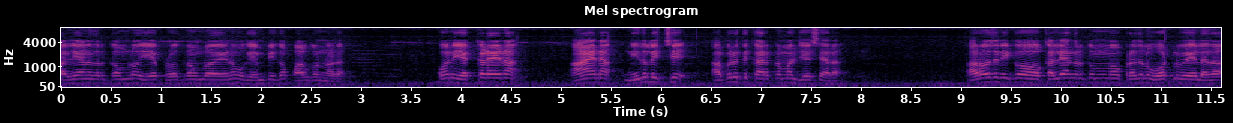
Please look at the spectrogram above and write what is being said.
కళ్యాణదుర్గంలో ఏ ప్రోగ్రాంలో అయినా ఒక ఎంపీగా పాల్గొన్నాడా? పోనీ ఎక్కడైనా ఆయన నిధులు ఇచ్చి అభివృద్ధి కార్యక్రమాలు చేశారా? ఆ రోజు నీకు కళ్యాణదుర్గం ప్రజలు ఓట్లు వేయలేదా?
